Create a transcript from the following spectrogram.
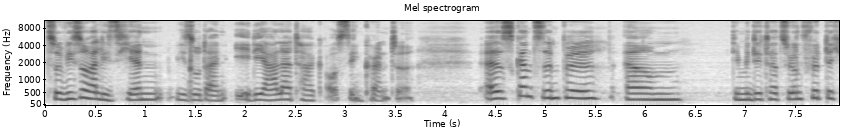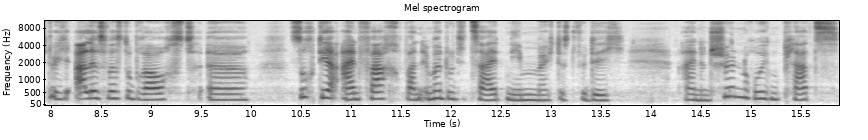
zu visualisieren, wie so dein idealer Tag aussehen könnte. Es ist ganz simpel. Ähm, die Meditation führt dich durch alles, was du brauchst. Äh, such dir einfach, wann immer du die Zeit nehmen möchtest für dich, einen schönen, ruhigen Platz.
